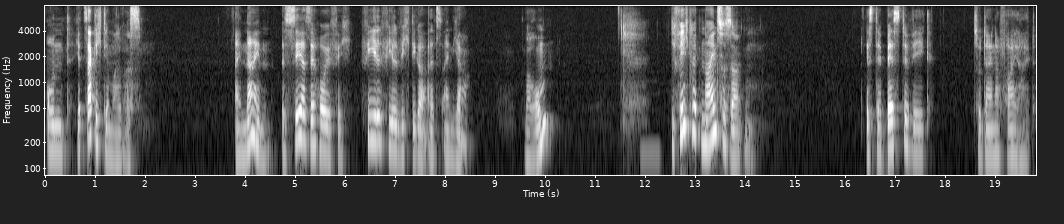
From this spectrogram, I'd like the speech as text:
Und jetzt sag ich dir mal was. Ein Nein ist sehr, sehr häufig viel, viel wichtiger als ein Ja. Warum? Die Fähigkeit Nein zu sagen ist der beste Weg zu deiner Freiheit.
